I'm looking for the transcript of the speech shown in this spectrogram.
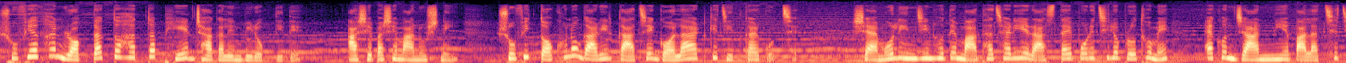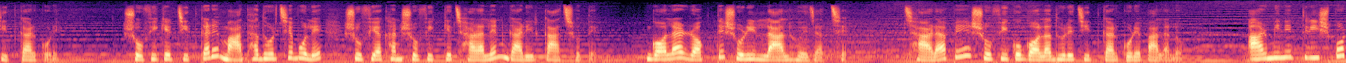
সুফিয়া খান রক্তাক্ত হাতটা ফের ঝাঁকালেন বিরক্তিতে। আশেপাশে মানুষ নেই। শফিক তখনও গাড়ির কাছে গলা আটকে চিৎকার করছে। শ্যামল ইঞ্জিন হতে মাথা ছাড়িয়ে রাস্তায় পড়েছিল প্রথমে, এখন যান নিয়ে পালাচ্ছে চিৎকার করে। শফিকের চিৎকারে মাথা ধরছে বলে সুফিয়া খান শফিককে ছাড়ালেন গাড়ির কাছ হতে। গলার রক্তে শরীর লাল হয়ে যাচ্ছে। ছাড়া পেয়ে শফিকও গলা ধরে চিৎকার করে পালালো। আর মিনিট ত্রিশ পর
